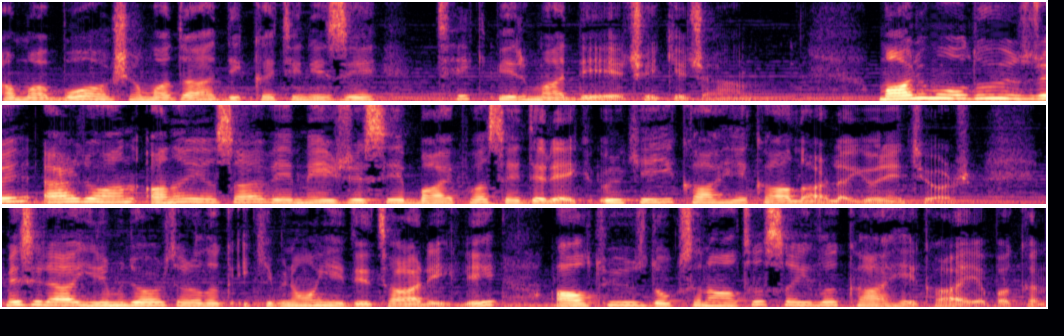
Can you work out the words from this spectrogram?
Ama bu aşamada dikkatinizi tek bir maddeye çekeceğim. Malum olduğu üzere Erdoğan anayasa ve meclisi bypass ederek ülkeyi KHK'larla yönetiyor. Mesela 24 Aralık 2017 tarihli 696 sayılı KHK'ya bakın.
